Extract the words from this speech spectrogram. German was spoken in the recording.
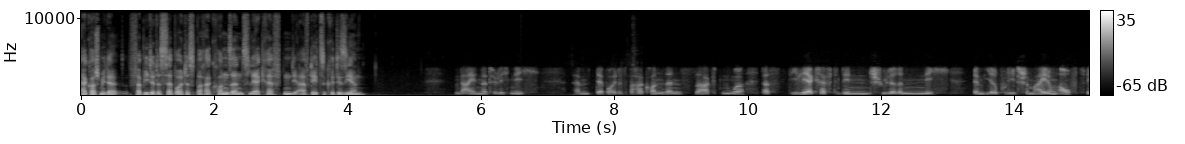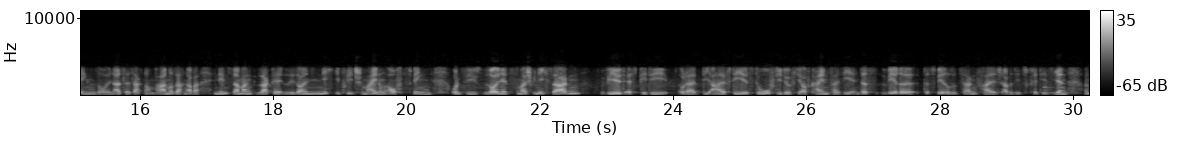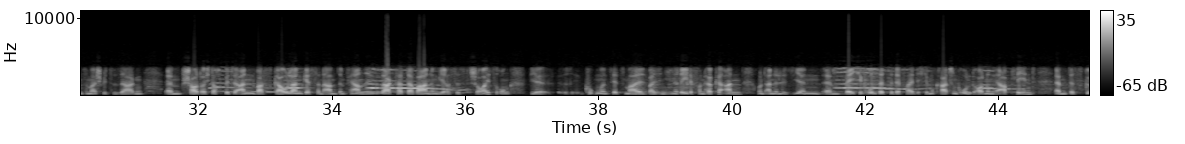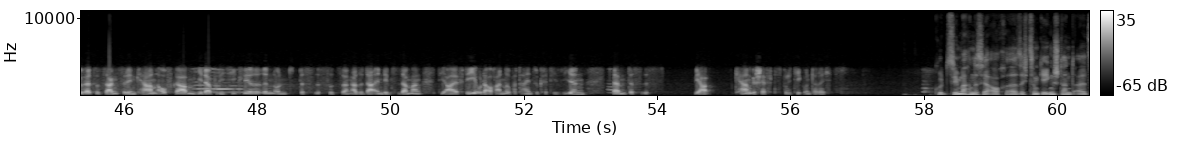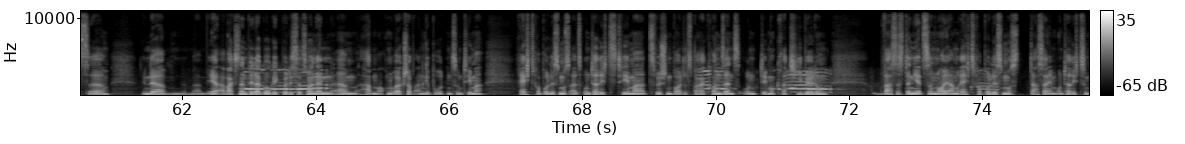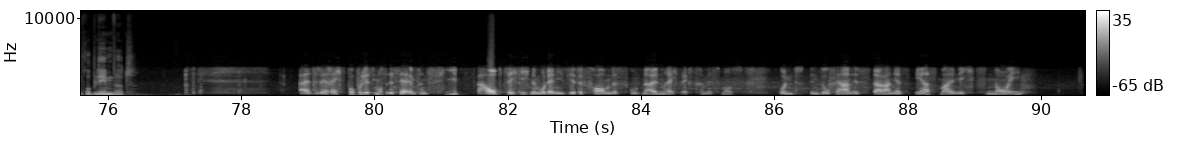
Herr Koschmieder, verbietet es der Beutelsbacher Konsens Lehrkräften, die AfD zu kritisieren? Nein, natürlich nicht. Ähm, der Beutelsbacher Konsens sagt nur, dass die Lehrkräfte den Schülerinnen nicht ähm, ihre politische Meinung aufzwingen sollen. Also er sagt noch ein paar andere Sachen, aber in dem Zusammenhang sagt er, sie sollen ihnen nicht die politische Meinung aufzwingen und sie sollen jetzt zum Beispiel nicht sagen, wählt SPD oder die AfD ist doof, die dürft ihr auf keinen Fall wählen. Das wäre, das wäre sozusagen falsch. Aber sie zu kritisieren und zum Beispiel zu sagen, ähm, schaut euch doch bitte an, was Gauland gestern Abend im Fernsehen gesagt hat, da waren irgendwie rassistische Äußerungen. Wir gucken uns jetzt mal, weiß ich nicht, eine Rede von Höcke an und analysieren, ähm, welche Grundsätze der freiheitlich-demokratischen Grundordnung er ablehnt. Ähm, das gehört sozusagen zu den Kernaufgaben jeder Politiklehrerin und das ist sozusagen, also da in dem Zusammenhang die AfD oder auch andere Parteien zu kritisieren. Ähm, das ist ja Kerngeschäft des Politikunterrichts. Gut, Sie machen das ja auch äh, sich zum Gegenstand als äh, in der eher Erwachsenenpädagogik, würde ich es jetzt mal nennen, ähm, haben auch einen Workshop angeboten zum Thema Rechtspopulismus als Unterrichtsthema zwischen Beutelsbacher Konsens und Demokratiebildung. Was ist denn jetzt so neu am Rechtspopulismus, dass er im Unterricht zum Problem wird? Also der Rechtspopulismus ist ja im Prinzip hauptsächlich eine modernisierte Form des guten alten Rechtsextremismus. Und insofern ist daran jetzt erstmal nichts neu.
